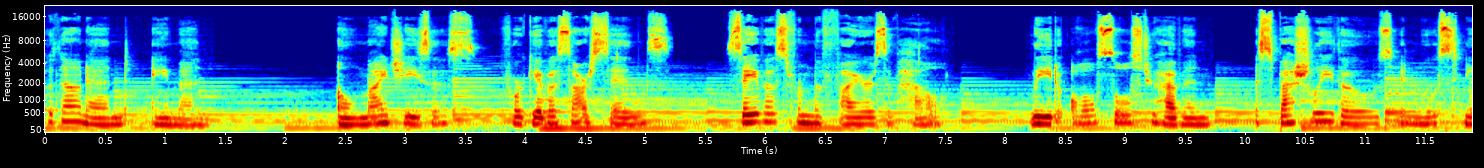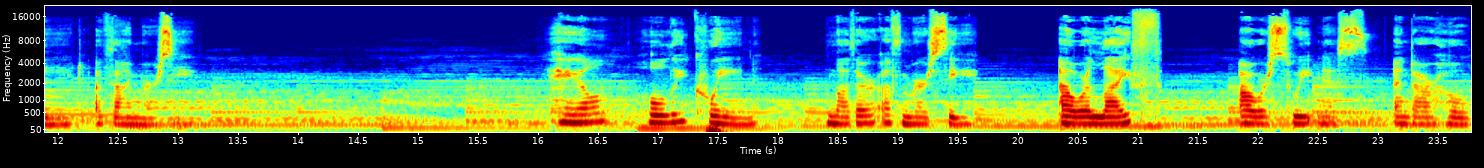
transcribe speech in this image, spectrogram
without end. Amen. O my Jesus, forgive us our sins, save us from the fires of hell, lead all souls to heaven, especially those in most need of thy mercy. Hail, Holy Queen, Mother of Mercy, our life, our sweetness, and our hope.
